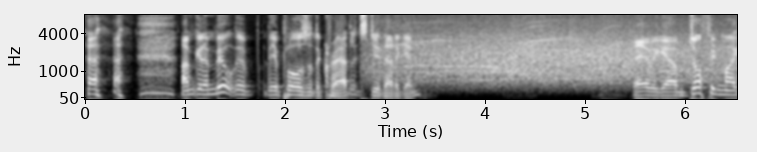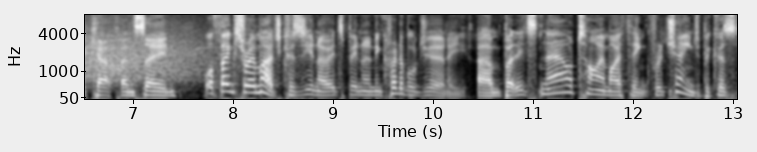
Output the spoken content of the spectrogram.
I'm going to milk the, the applause of the crowd. Let's do that again. There we go. I'm doffing my cap and saying, well, thanks very much because, you know, it's been an incredible journey. Um, but it's now time, I think, for a change because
